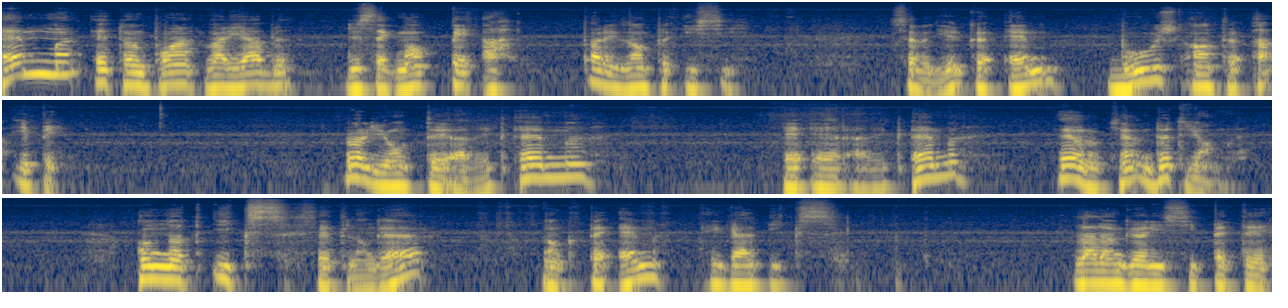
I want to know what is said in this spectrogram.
M est un point variable du segment PA, par exemple ici. Ça veut dire que M bouge entre A et P. Relions T avec M et R avec M, et on obtient deux triangles. On note X, cette longueur, donc PM égale X. La longueur ici PT,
